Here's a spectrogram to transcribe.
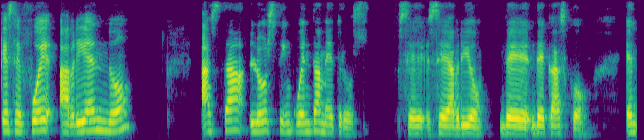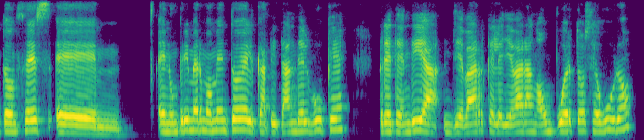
que se fue abriendo hasta los 50 metros, se, abrió de, casco. Entonces, em, en un primer momento, el capitán del buque pretendía llevar que le llevaran a un puerto seguro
